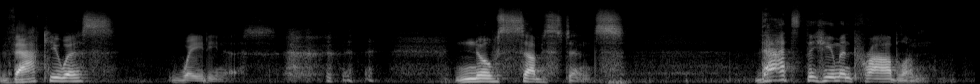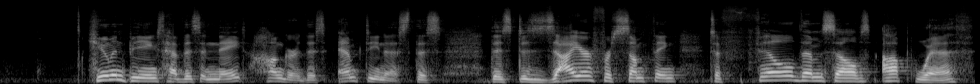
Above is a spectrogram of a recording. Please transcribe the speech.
vacuous weightiness, no substance that's the human problem. Human beings have this innate hunger, this emptiness, this, this desire for something to fill themselves up with.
